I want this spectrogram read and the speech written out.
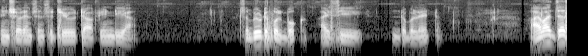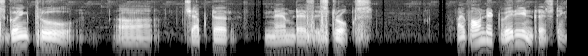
Insurance Institute of India, it's a beautiful book, IC 88. I was just going through a chapter named as Strokes. I found it very interesting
